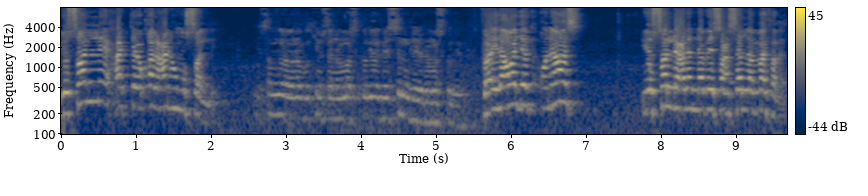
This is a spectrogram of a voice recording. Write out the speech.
يصلي حتى يقال عنه مصلي. فإذا وجد أناس يصلي على النبي صلى الله عليه وسلم مثلا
